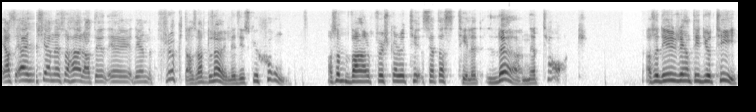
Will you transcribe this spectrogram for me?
jag, jag känner så här att det, är- det är en fruktansvärt löjlig diskussion. Alltså varför ska det sättas till ett lönetak? Alltså det är ju rent idioti.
